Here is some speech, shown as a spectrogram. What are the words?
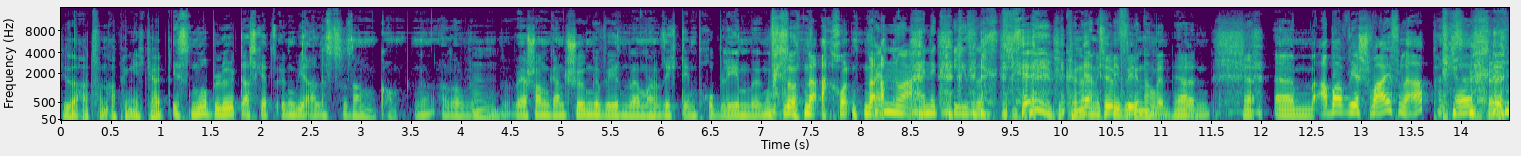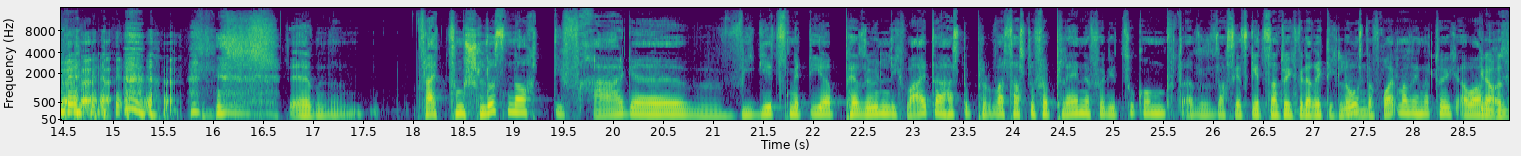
diese Art von Abhängigkeit. Ist nur blöd, dass jetzt irgendwie alles zusammenkommt. Ne? Also mhm. wäre schon ganz schön gewesen, wenn man ja. sich den Problemen irgendwie so nach und nach. Wir können nur eine Krise. wir können eine Krise, genau. Ja. Ja. Ähm, aber wir schweifen ab. ähm, Vielleicht zum Schluss noch die Frage, wie geht's mit dir persönlich weiter? Hast du, was hast du für Pläne für die Zukunft? Also du sagst, jetzt geht's natürlich wieder richtig los, mhm. da freut man sich natürlich, aber genau, also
